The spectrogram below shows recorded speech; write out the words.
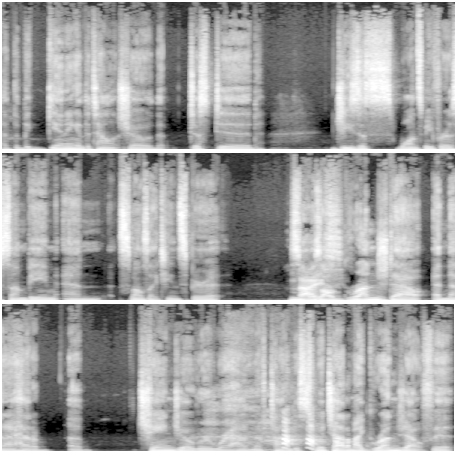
at the beginning of the talent show that just did Jesus wants me for a sunbeam and smells like teen spirit. So I was all grunged out and then I had a, a changeover where I had enough time to switch out of my grunge outfit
